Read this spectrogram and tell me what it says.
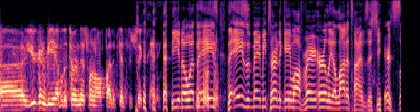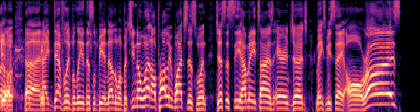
Uh, you're going to be able to turn this one off by the fifth or sixth inning. you know what? The A's, the A's have made me turn the game off very early a lot of times this year. So, uh, and I definitely believe this will be another one. But you know what? I'll probably watch this one just to see how many times Aaron Judge makes me say "All rise"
